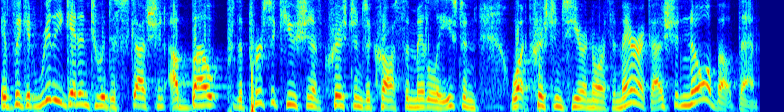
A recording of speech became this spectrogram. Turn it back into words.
if we could really get into a discussion about the persecution of Christians across the Middle East and what Christians here in North America should know about them.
